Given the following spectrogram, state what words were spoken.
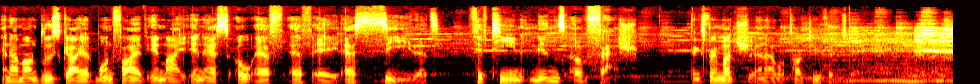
and I'm on Blue Sky at 15MINSOFFASC. That's 15 mins of fash. Thanks very much, and I will talk to you Thursday.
